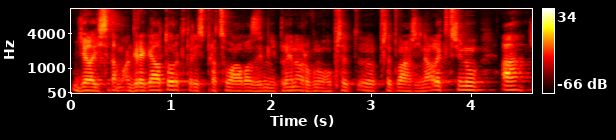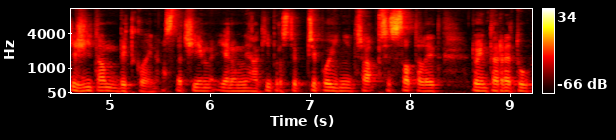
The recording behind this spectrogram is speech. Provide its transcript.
udělají si tam agregátor, který zpracovává zemní plyn a rovnou ho před, uh, přetváří na elektřinu a těží tam bitcoin. A stačí jim jenom nějaký prostě připojení třeba přes satelit do internetu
